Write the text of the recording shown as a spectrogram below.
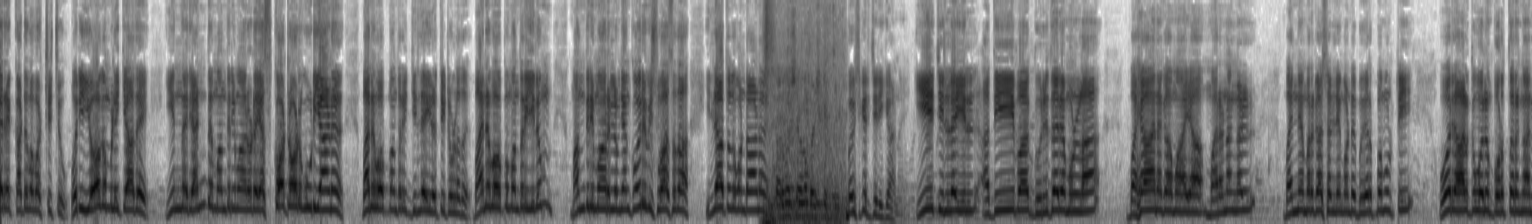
ഏഴുപേരെ കടുവ ഭക്ഷിച്ചു. ഒരു യോഗം വിളിക്കാതെ ഇന്ന് രണ്ട് മന്ത്രിമാരുടെ എസ്കോട്ടോട് കൂടിയാണ് വനവകുപ്പ് മന്ത്രി ജില്ലയിൽ എത്തിയിട്ടുള്ളത്. വനവകുപ്പ് മന്ത്രിയിലും മന്ത്രിമാരിലും ഞങ്ങൾക്ക് ഒരു വിശ്വാസത ഇല്ലാത്തത് കൊണ്ടാണ് ബഹിഷ്കരിച്ചിരിക്കുകയാണ്. ഈ ജില്ലയിൽ അതീവ ഗുരുതരമുള്ള ഭയാനകമായ മരണങ്ങൾ വന്യമൃഗശല്യം കൊണ്ട് വീർപ്പമുട്ടി ഒരാൾക്ക് പോലും പുറത്തിറങ്ങാൻ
